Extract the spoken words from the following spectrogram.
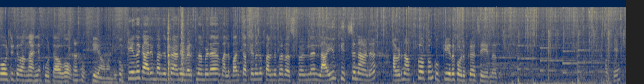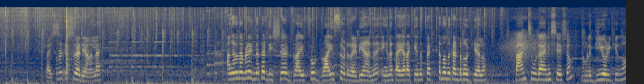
കോട്ടിട്ട് വന്നാൽ എന്നെ കൂട്ടാവോ? കുക്ക് ചെയ്യാൻ വേണ്ടി കുക്ക് ചെയ്യുന്ന കാര്യം പറഞ്ഞപ്പോഴാണ് ഇവിടുത്തെ നമ്മുടെ മലബാർ കഫേ എന്നൊക്കെ പറഞ്ഞപ്പോൾ റെസ്റ്റോറന്റിലെ ലൈവ് കിച്ചൺ ആണ് അവിടുന്ന് അപ്പം അപ്പം കുക്ക് ചെയ്ത് കൊടുക്കുക ചെയ്യുന്നത്. ഓക്കെ നമ്മുടെ ഡിഷ് റെഡിയാണല്ലേ അങ്ങനെ നമ്മുടെ ഇന്നത്തെ ഡിഷ് ഡ്രൈ ഫ്രൂട്ട് റൈസ് ഇവിടെ റെഡിയാണ് എങ്ങനെ തയ്യാറാക്കിയെന്ന് പെട്ടെന്നൊന്ന് കണ്ടു നോക്കിയാലോ. പാൻ ചൂടായതിന് ശേഷം നമ്മൾ ഗീ ഒഴിക്കുന്നു.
